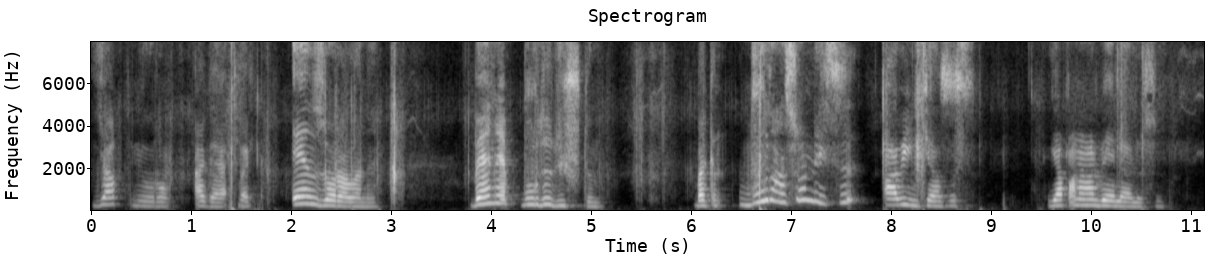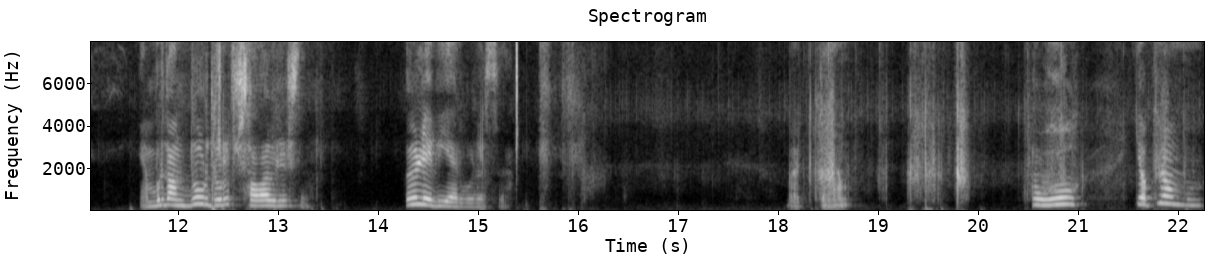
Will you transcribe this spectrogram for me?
yapmıyorum aga bak en zor alanı. Ben hep burada düştüm. Bakın buradan sonrası abi imkansız. Yapan harbi helal olsun. Yani buradan durdurup salabilirsin. Öyle bir yer burası. Baktım. Oo, yapıyor mu?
